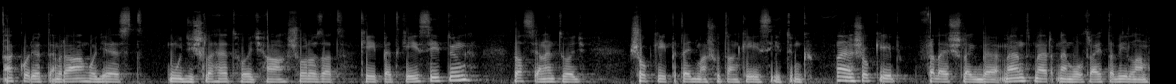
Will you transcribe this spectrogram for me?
akkor jöttem rá, hogy ezt úgy is lehet, hogy ha sorozat képet készítünk, ez azt jelenti, hogy sok képet egymás után készítünk. Nagyon sok kép feleslegbe ment, mert nem volt rajta villám.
